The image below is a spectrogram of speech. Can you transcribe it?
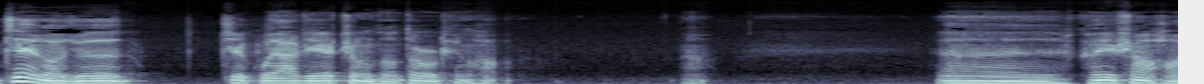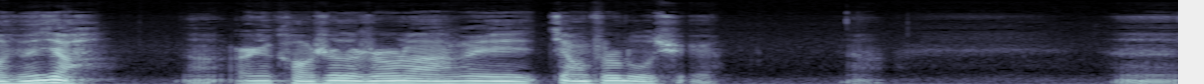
这个我觉得这国家这些政策都是挺好的，啊，嗯，可以上好学校啊，而且考试的时候呢还，可以降分录取。啊嗯，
